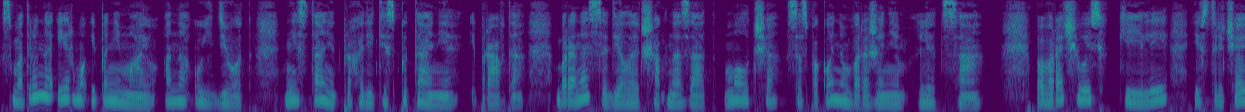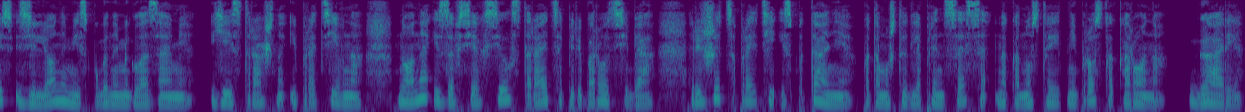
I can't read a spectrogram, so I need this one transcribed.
Смотрю на Ирму и понимаю, она уйдет, не станет проходить испытания. И правда, баронесса делает шаг назад, молча, со спокойным выражением лица. Поворачиваюсь к Килли и встречаюсь с зелеными испуганными глазами. Ей страшно и противно, но она изо всех сил старается перебороть себя, решиться пройти испытание, потому что для принцессы на кону стоит не просто корона, Гарри,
